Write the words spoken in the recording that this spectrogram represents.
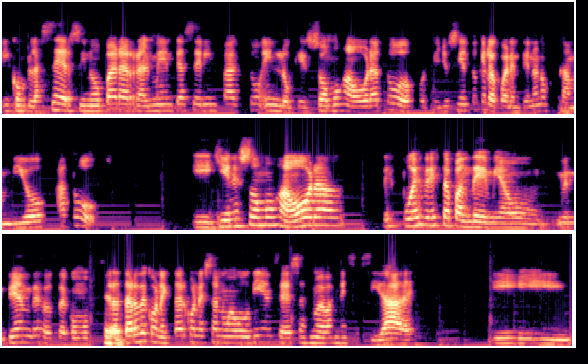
y complacer, sino para realmente hacer impacto en lo que somos ahora todos, porque yo siento que la cuarentena nos cambió a todos. ¿Y quiénes somos ahora después de esta pandemia? O, ¿Me entiendes? O sea, como tratar de conectar con esa nueva audiencia, esas nuevas necesidades. Y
